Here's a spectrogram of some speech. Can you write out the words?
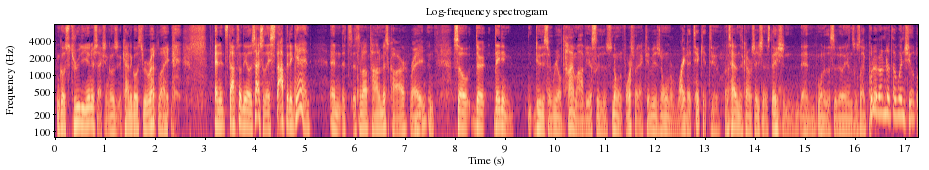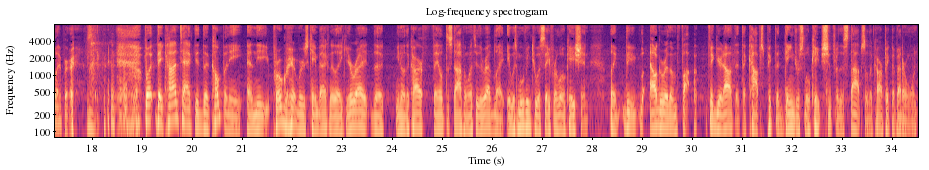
and goes through the intersection, goes it kind of goes through a red light, and it stops on the other side. So they stop it again, and it's it's an autonomous car, right? Mm-hmm. And so they they didn't do this in real time. Obviously, there's no enforcement activity. There's no one to write a ticket to. I was having this conversation at the station, and one of the civilians was like, "Put it under the windshield wiper." but they contacted the company, and the programmers came back and they're like, "You're right. The you know the car failed to stop and went through the red light. It was moving to a safer location." Like the algorithm fi- figured out that the cops picked a dangerous location for the stop, so the car picked a better one.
